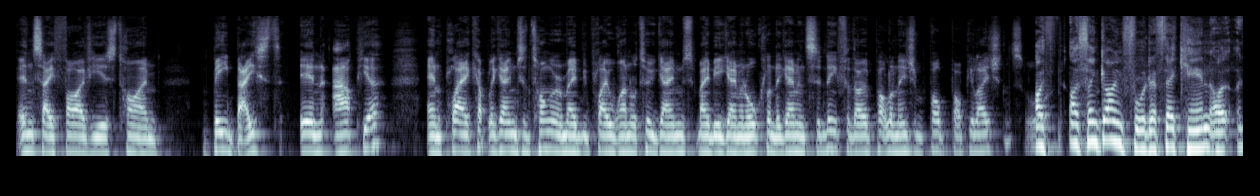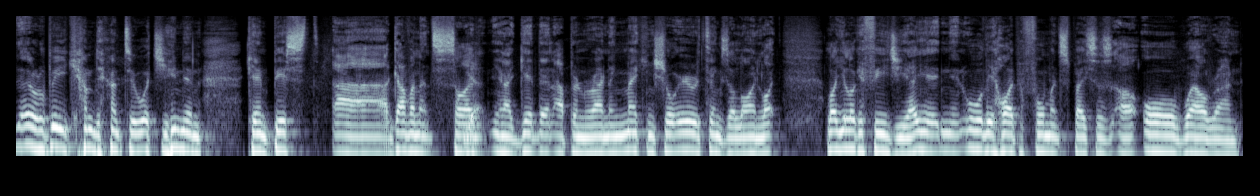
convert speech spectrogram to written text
in say five years' time, be based in Apia and play a couple of games in Tonga, and maybe play one or two games, maybe a game in Auckland, a game in Sydney for those Polynesian po- populations? I, th- I think going forward, if they can, I- it'll be come down to which union can best uh, governance side, you know, get that up and running, making sure everything's aligned. Like, like you look at Fiji, eh, and, and all their high performance spaces are all well run,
